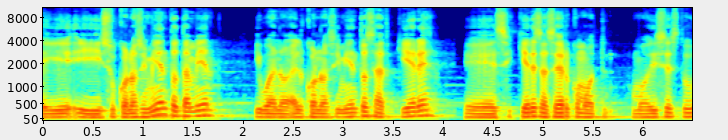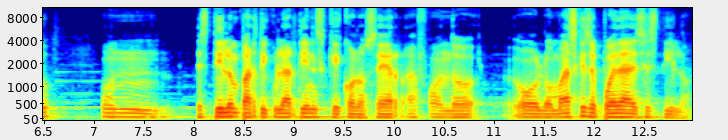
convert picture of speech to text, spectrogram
y su conocimiento también. Y bueno, el conocimiento se adquiere eh, si quieres hacer, como, como dices tú, un estilo en particular, tienes que conocer a fondo o lo más que se pueda ese estilo.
